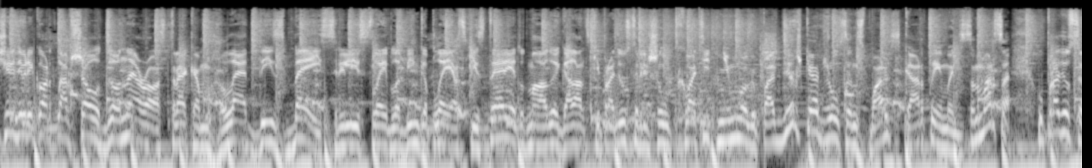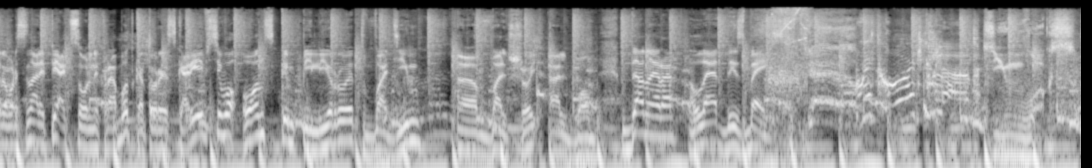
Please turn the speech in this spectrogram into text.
очереди в Record Club Show Don с треком Let This Bass, релиз лейбла Bingo Players Hysteria. Тут молодой голландский продюсер решил хватить немного поддержки от Jewelz & Sparks, Карта и Мэдисон Марса. У продюсера в арсенале 5 сольных работ, которые, скорее всего, он скомпилирует в один э, большой альбом. Don Let This Bass. Record Club. Тим Вокс.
